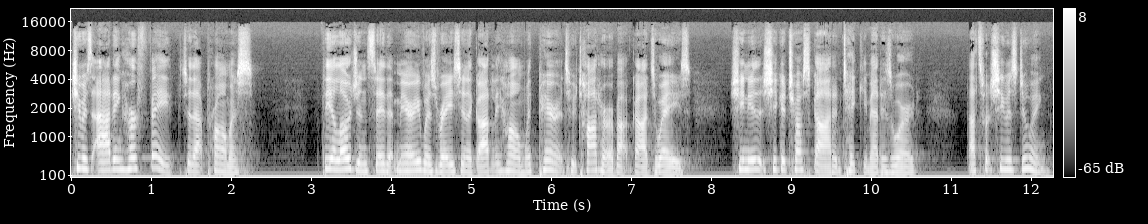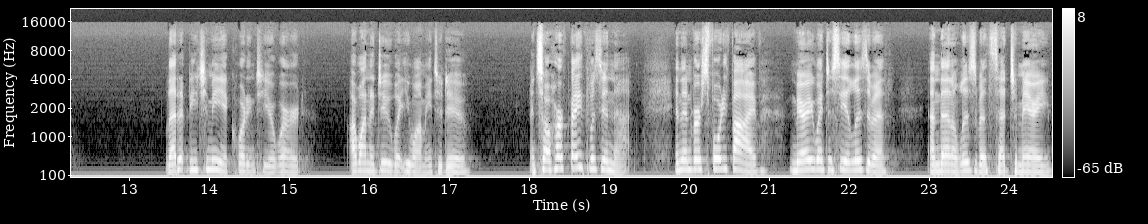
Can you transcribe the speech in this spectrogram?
She was adding her faith to that promise. Theologians say that Mary was raised in a godly home with parents who taught her about God's ways. She knew that she could trust God and take him at his word. That's what she was doing. Let it be to me according to your word. I want to do what you want me to do. And so her faith was in that. And then verse 45 Mary went to see Elizabeth, and then Elizabeth said to Mary,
